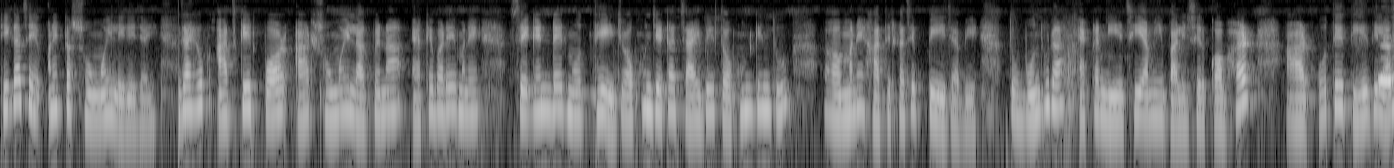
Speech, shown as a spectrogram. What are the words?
ঠিক আছে? অনেকটা সময় লেগে যায়। যাই হোক, আজকের পর আর সময় লাগবে না। একেবারে মানে সেকেন্ডের মধ্যে যখন যেটা চাইবে তখন কিন্তু মানে হাতের কাছে পেয়ে যাবে। তো বন্ধুরা, একটা নিয়েছি আমি বালিশের কভার আর ওতে দিয়ে দিলাম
